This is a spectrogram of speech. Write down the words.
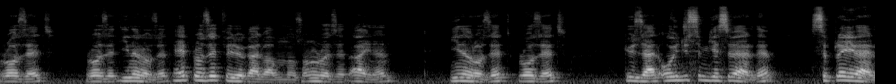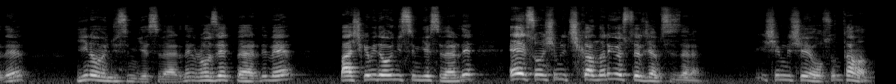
rozet, rozet, yine rozet. Hep rozet veriyor galiba bundan sonra. Rozet aynen. Yine rozet, rozet. Güzel. Oyuncu simgesi verdi. Sprey verdi. Yine oyuncu simgesi verdi. Rozet verdi ve başka bir de oyuncu simgesi verdi. En son şimdi çıkanları göstereceğim sizlere. Şimdi şey olsun. Tamam.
